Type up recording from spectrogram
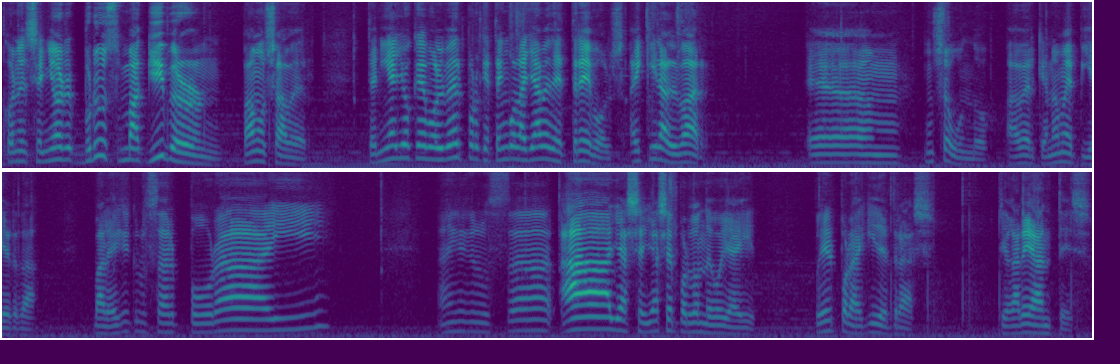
con el señor Bruce McGivern. Vamos a ver. Tenía yo que volver porque tengo la llave de Trebles. Hay que ir al bar. Eh, un segundo. A ver, que no me pierda. Vale, hay que cruzar por ahí. Hay que cruzar... Ah, ya sé, ya sé por dónde voy a ir. Voy a ir por aquí detrás. Llegaré antes.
